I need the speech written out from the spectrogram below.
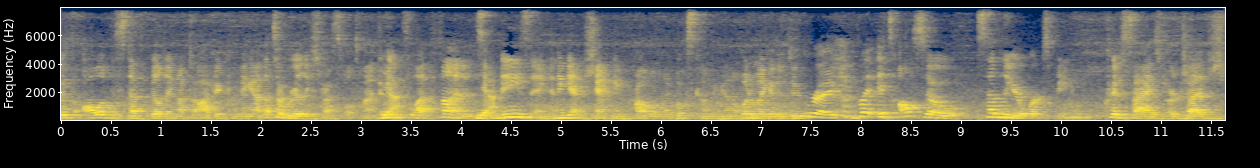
with all of the stuff building up to Audrey coming out, that's a really stressful time. I Yeah. mean, it's a lot of fun. It's Yeah. amazing. And again, champagne problem, my book's coming out. What am I going to do? Right. But it's also suddenly your work's being criticized or judged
